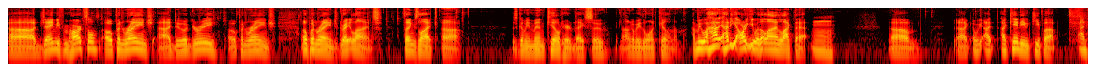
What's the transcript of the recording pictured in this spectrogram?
Uh, Jamie from Hartselle, Open Range. I do agree. Open Range. Open Range. Great lines. Things like, uh, there's going to be men killed here today, Sue, and I'm going to be the one killing them. I mean, well, how, how do you argue with a line like that? Mm. Um, I, I, I, can't even keep up. I,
